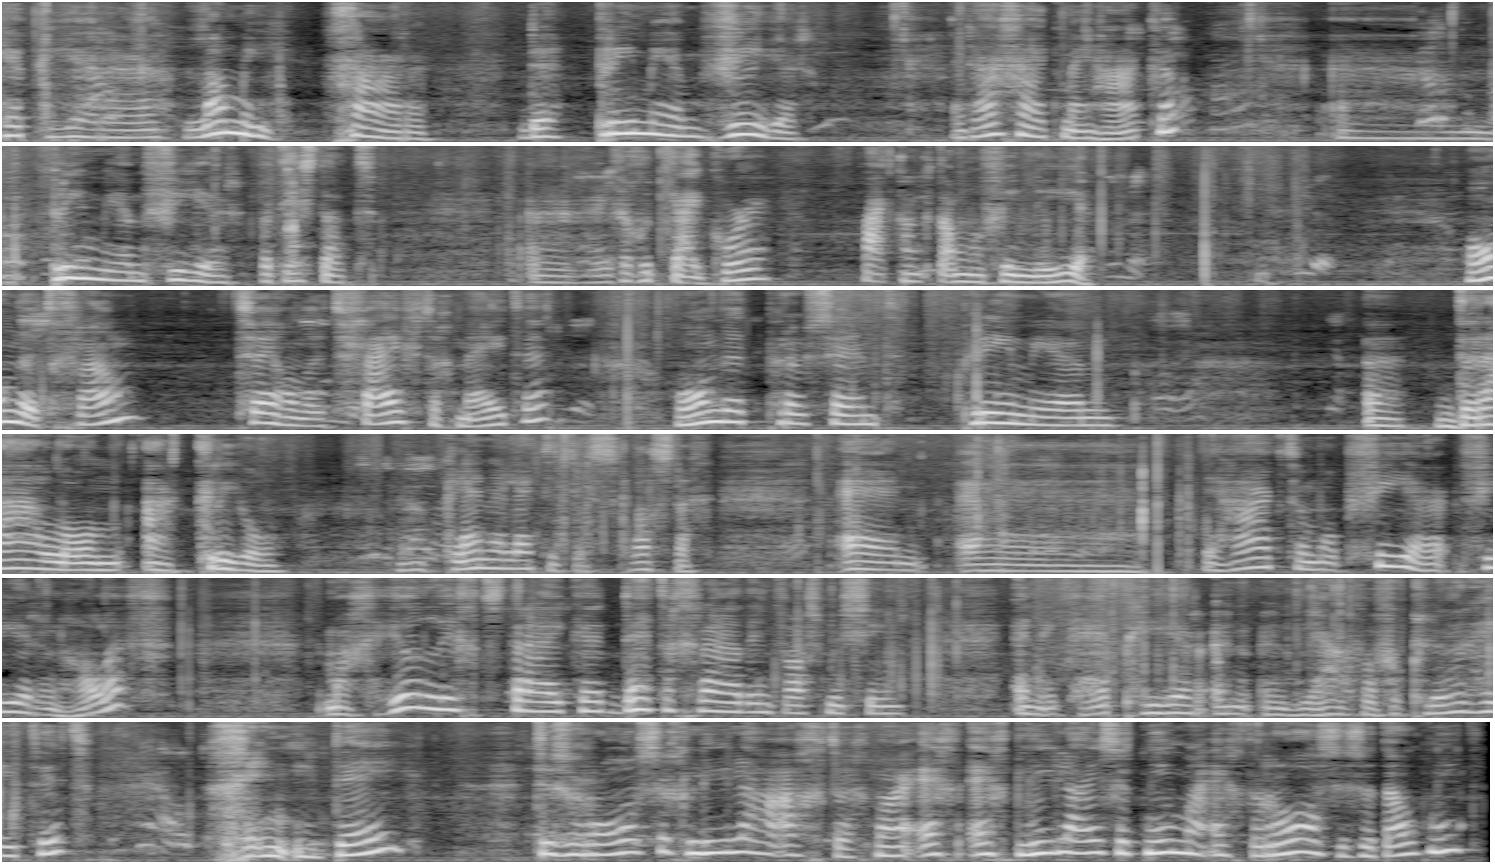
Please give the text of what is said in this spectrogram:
ik heb hier uh, garen, de Premium 4. En daar ga ik mee haken. Ehm, premium 4, wat is dat? Uh, even goed kijken hoor. Waar kan ik het allemaal vinden? Hier. 100 gram, 250 meter, 100% premium uh, dralon acryl. kleine lettertjes, lastig. En uh, je haakt hem op 4, 4,5. Mag heel licht strijken, 30 graden in het wasmachine. En ik heb hier een, een ja, wat voor kleur heet dit? Geen idee. Het is rozig, lila-achtig. Maar echt, echt lila is het niet, maar echt roze is het ook niet.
